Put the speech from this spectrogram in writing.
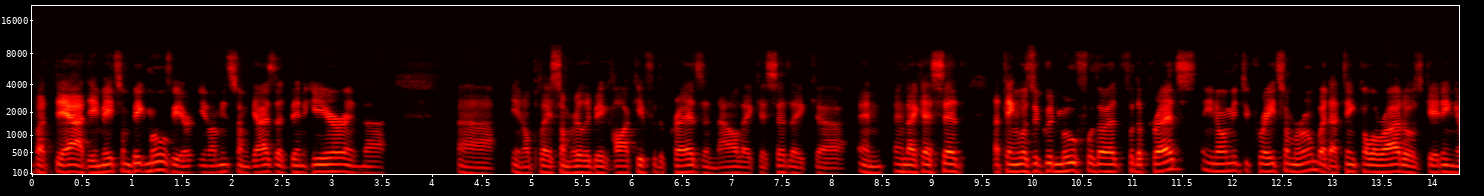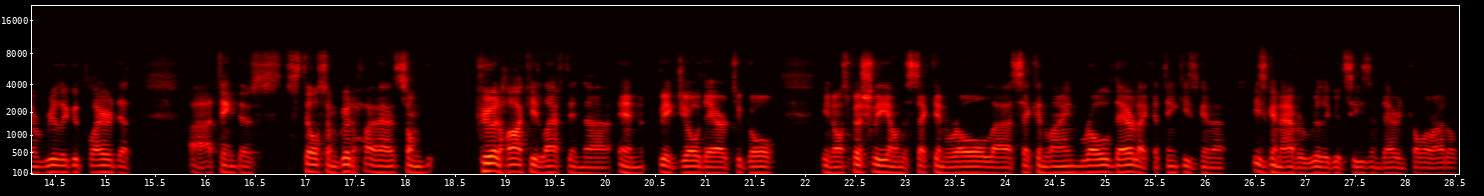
But yeah, they made some big move here. You know, I mean some guys that been here and uh, uh, you know, play some really big hockey for the Preds. And now, like I said, like uh, and and like I said, I think it was a good move for the for the Preds. You know, I mean to create some room. But I think Colorado is getting a really good player that uh, I think there's still some good uh, some good hockey left in uh, in Big Joe there to go. You know, especially on the second role, uh, second line role there. Like I think he's gonna he's gonna have a really good season there in Colorado.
